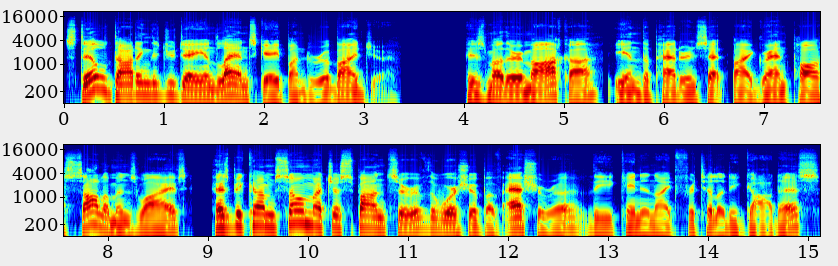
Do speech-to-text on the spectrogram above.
still dotting the Judean landscape under Abijah. His mother Maacah, in the pattern set by Grandpa Solomon's wives, has become so much a sponsor of the worship of Asherah, the Canaanite fertility goddess,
